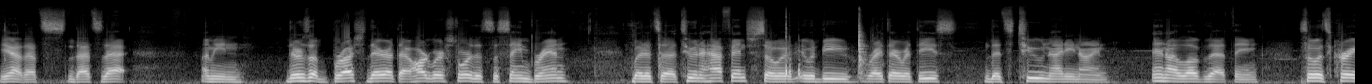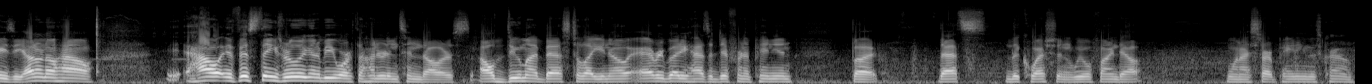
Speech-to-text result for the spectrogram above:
yeah, that's, that's that. I mean, there's a brush there at that hardware store that's the same brand, but it's a two and a half inch. So it, it would be right there with these. That's $2.99. And I love that thing. So it's crazy. I don't know how how if this thing's really going to be worth $110 i'll do my best to let you know. Everybody has a different opinion but that's the question. We will find out when i start painting this crown.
